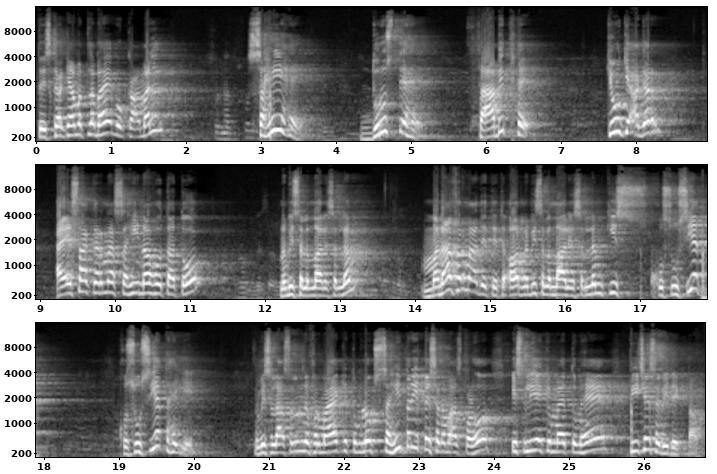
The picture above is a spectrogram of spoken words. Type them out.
تو اس کا کیا مطلب ہے؟ وہ کا عمل صحیح ہے، درست ہے، ثابت ہے۔ کیونکہ اگر ایسا کرنا صحیح نہ ہوتا تو نبی صلی اللہ علیہ وسلم منع فرما دیتے تھے۔ اور نبی صلی اللہ علیہ وسلم کی خصوصیت خصوصیت ہے یہ۔ نبی صلی اللہ علیہ وسلم نے فرمایا کہ تم لوگ صحیح طریقے سے نماز پڑھو، اس لیے کہ میں تمہیں پیچھے سے بھی دیکھتا ہوں۔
